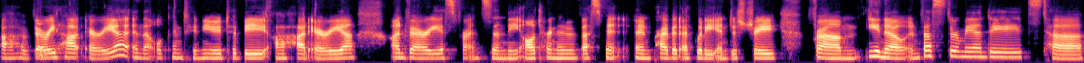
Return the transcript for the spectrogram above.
a very hot area, and that will continue to be a hot area on various fronts in the alternative investment and private equity industry, from, you know, investor mandates to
